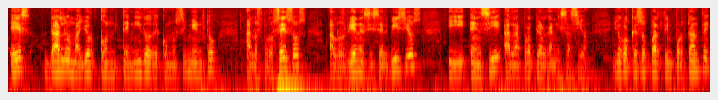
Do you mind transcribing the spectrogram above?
es darle un mayor contenido de conocimiento a los procesos, a los bienes y servicios y en sí a la propia organización. Yo creo que eso es parte importante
